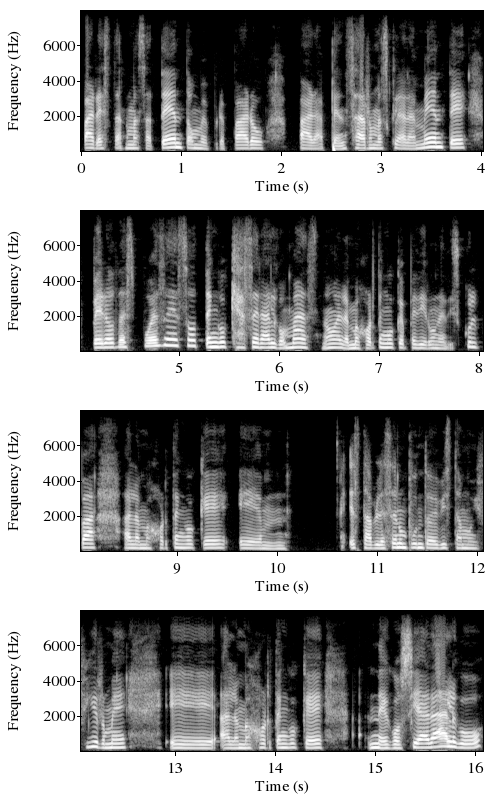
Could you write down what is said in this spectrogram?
para estar más atento, me preparo para pensar más claramente, pero después de eso tengo que hacer algo más, ¿no? A lo mejor tengo que pedir una disculpa, a lo mejor tengo que... Em, establecer un punto de vista muy firme, eh, a lo mejor tengo que negociar algo,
